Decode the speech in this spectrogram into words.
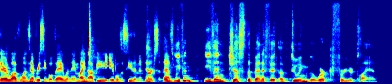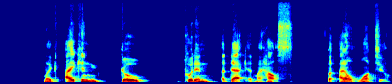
their loved ones mm-hmm. every single day when they might not be able to see them in yeah. person That's and even even just the benefit of doing the work for your client like i can go put in a deck at my house but I don't want to.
